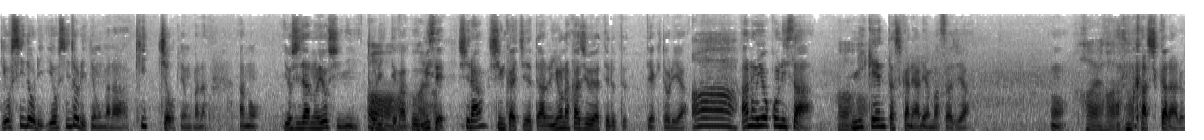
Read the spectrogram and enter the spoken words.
吉鳥、吉鳥っていうのかな、吉兆っていうのかな、あの、吉田の吉に鳥って書くあーはいはい。店、知らん？新海地でってあれ夜中中やってるって焼き鳥屋。ああの横にさ、あはあ。2軒確かにあるやん、マッサージ屋。うん。あはいはい。昔からある。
